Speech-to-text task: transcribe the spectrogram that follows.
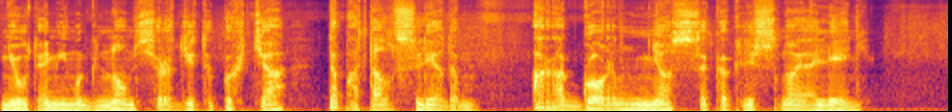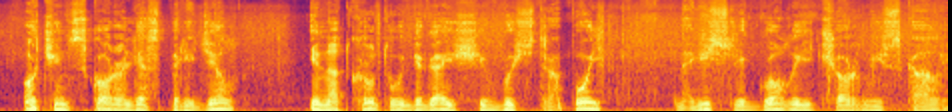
Неутомимый гном, сердито пыхтя, топотал следом. Арагорн несся, как лесной олень. Очень скоро лес поредел, и над круто убегающей ввысь тропой нависли голые черные скалы.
